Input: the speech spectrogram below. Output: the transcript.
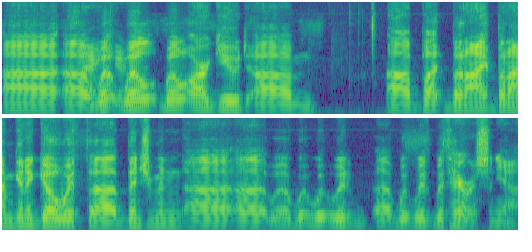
Uh, uh, well, well, well argued. Um, uh, but but I but I'm going to go with uh, Benjamin uh, uh, with, with, uh, with, with Harrison. Yeah,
